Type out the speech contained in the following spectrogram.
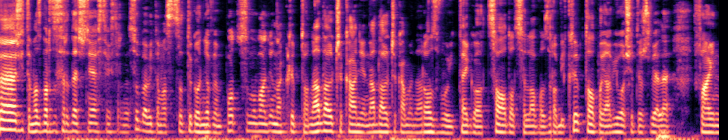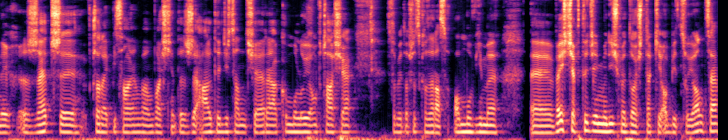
Cześć, witam Was bardzo serdecznie. Z tej strony Suba, witam Was w cotygodniowym podsumowaniu na krypto. Nadal czekanie, nadal czekamy na rozwój tego, co docelowo zrobi krypto. Pojawiło się też wiele fajnych rzeczy. Wczoraj pisałem Wam właśnie też, że alty gdzieś tam się reakumulują w czasie. Sobie to wszystko zaraz omówimy. E, Wejście w tydzień mieliśmy dość takie obiecujące.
